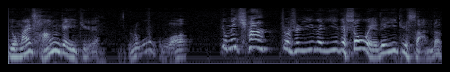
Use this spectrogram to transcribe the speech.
有埋藏这一句，如果又没腔儿，就是一个一个收尾的一句散的，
